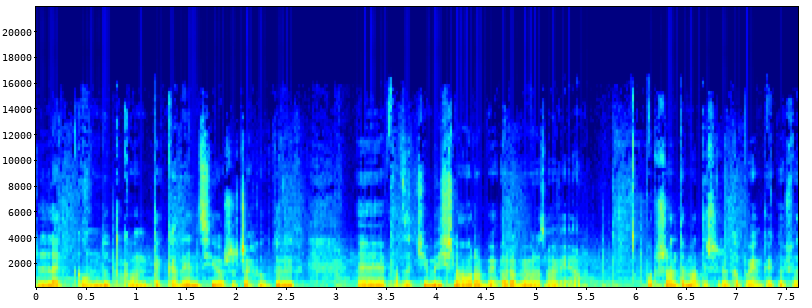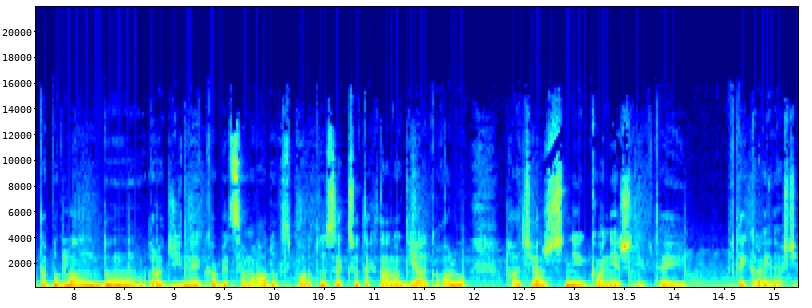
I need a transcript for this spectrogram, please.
lekką nutką dekadencji o rzeczach, o których e, faceci myślą, robią, robią rozmawiają. Poruszam tematy szeroko pojętego światopoglądu, rodziny, kobiet, samochodów, sportu, seksu, technologii, alkoholu, chociaż niekoniecznie w tej, w tej kolejności.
